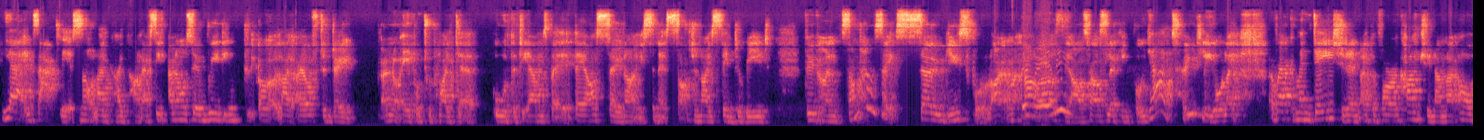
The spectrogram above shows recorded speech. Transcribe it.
Yeah, exactly. It's not like I can't. I've seen, and also reading, like, I often don't, I'm not able to reply to all the DMs, but it, they are so nice and it's such a nice thing to read through them. And sometimes like so useful. Like I'm like, Oh, oh, that's the answer I was looking for. Yeah, totally. Or like a recommendation in like a foreign country, and I'm like, oh,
